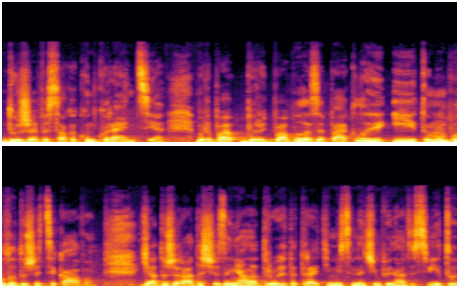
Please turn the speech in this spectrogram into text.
дуже висока конкуренція. Боротьба, боротьба була запеклою і тому було дуже цікаво. Я дуже рада, що зайняла друге та третє місце на чемпіонаті світу.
